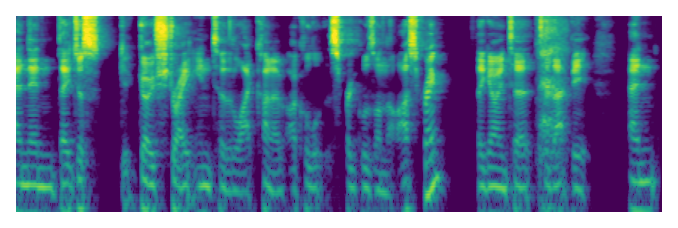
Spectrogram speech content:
and then they just go straight into the like kind of, I call it the sprinkles on the ice cream. They go into to that bit. And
